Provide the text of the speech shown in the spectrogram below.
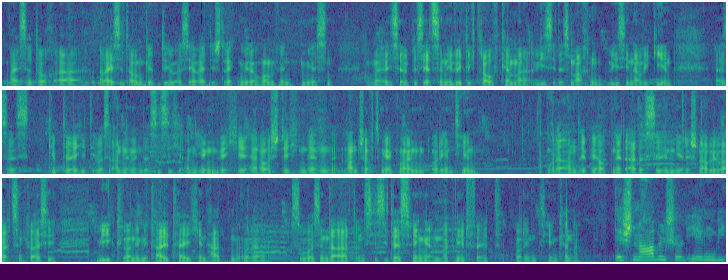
weil es ja doch Reisetauben gibt, die über sehr weite Strecken wieder heimfinden müssen. Man ist ja bis jetzt noch nicht wirklich draufgekommen, wie sie das machen, wie sie navigieren. Also es gibt ja welche, die was annehmen, dass sie sich an irgendwelche herausstechenden Landschaftsmerkmalen orientieren. Oder andere behaupten nicht auch, dass sie in ihre Schnabelwarzen quasi wie kleine Metallteilchen hatten oder sowas in der Art und sie sich deswegen am Magnetfeld orientieren können. Der Schnabel schaut irgendwie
